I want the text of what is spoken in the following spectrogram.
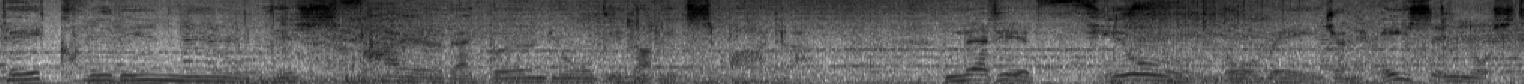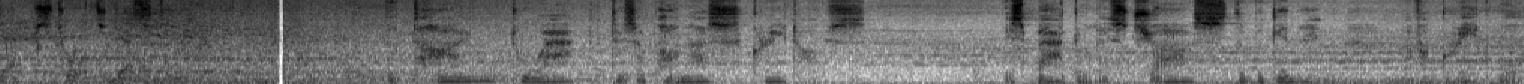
Take within you this fire that burned your beloved Sparta. Let it fuel your rage and hasten your steps towards destiny. To act is upon us, Kratos. This battle is just the beginning of a great war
